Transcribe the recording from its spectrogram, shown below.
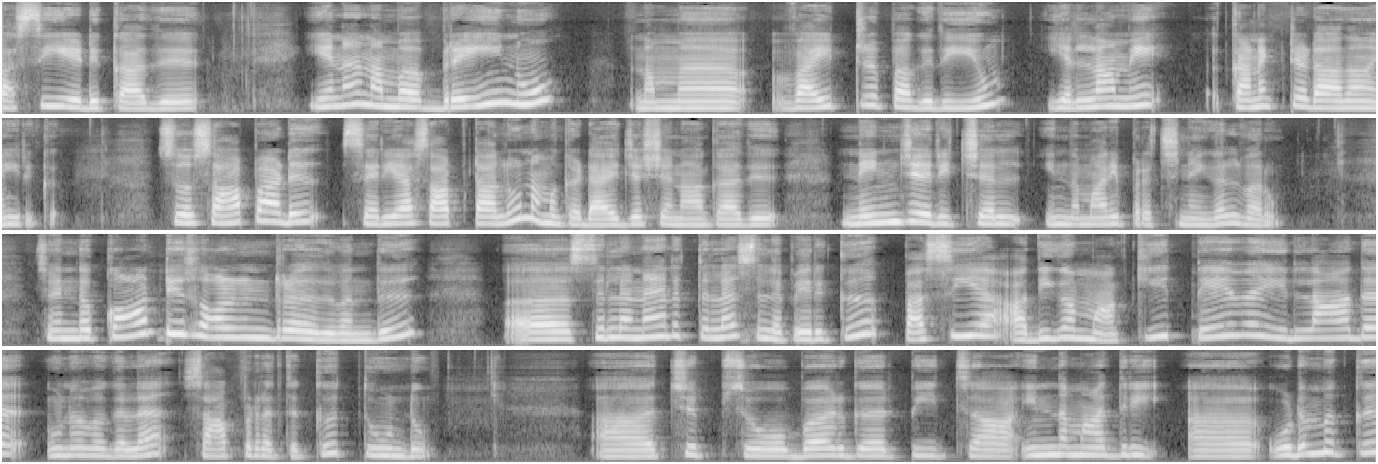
பசி எடுக்காது. ஏன்னா நம்ம பிரெயினும் நம்ம வயிற்று பகுதியும் எல்லாமே கனெக்டடாக தான் இருக்குது ஸோ சாப்பாடு சரியாக சாப்பிட்டாலும் நமக்கு டைஜஷன் ஆகாது. நெஞ்செரிச்சல் இந்த மாதிரி பிரச்சனைகள் வரும். ஸோ இந்த கார்டிசால்ன்றது வந்து சில நேரத்தில் சில பேருக்கு பசியை அதிகமாக்கி தேவையில்லாத உணவுகளை சாப்பிட்றதுக்கு தூண்டும். சிப்ஸோ பர்கர் பீட்சா இந்த மாதிரி உடம்புக்கு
